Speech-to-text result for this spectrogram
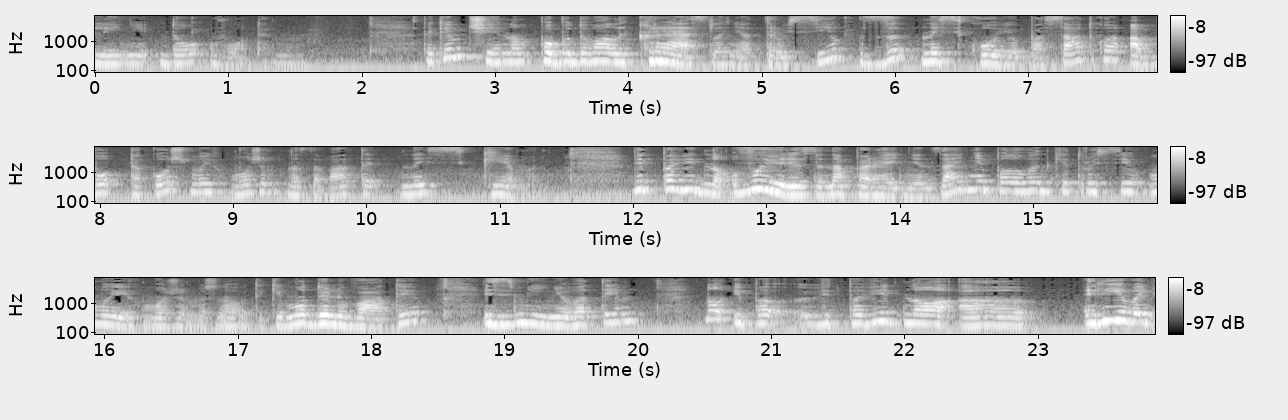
лінії доводимо. Таким чином побудували креслення трусів з низькою посадкою, або також ми їх можемо називати низькими. Відповідно, вирізи на передній і задній половинки трусів, ми їх можемо знову таки моделювати, змінювати. Ну і відповідно рівень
